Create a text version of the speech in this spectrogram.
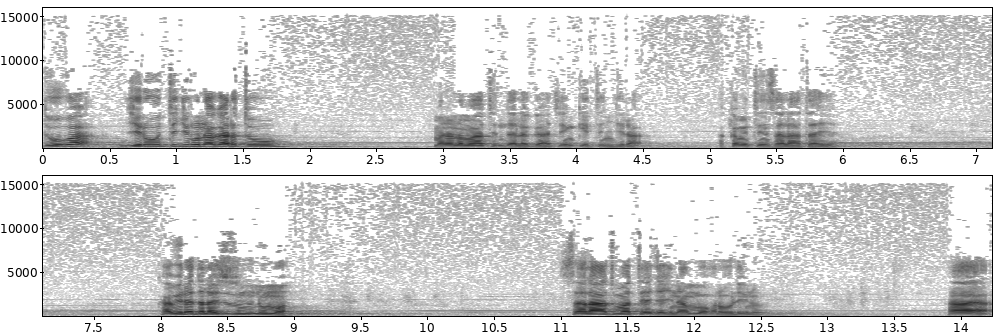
duuba jiruutti jiruun agartuu mana namaatti dalagaa cinqiitti jira akkamittiin salaataayya kabira dalaysu numa salaatumatti ajajna ammoo kana waliinu haya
